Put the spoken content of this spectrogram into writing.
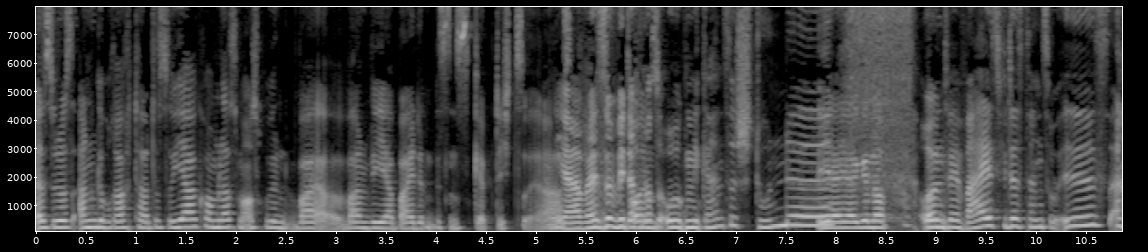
als du das angebracht hattest, so, ja, komm, lass mal ausprobieren, war, waren wir ja beide ein bisschen skeptisch zuerst. Ja, weil so, wir dachten noch so, oh, eine ganze Stunde. Ja, ja, genau. Und, Und wer weiß, wie das dann so ist. Aber,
